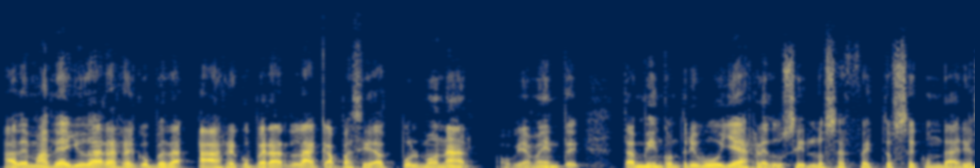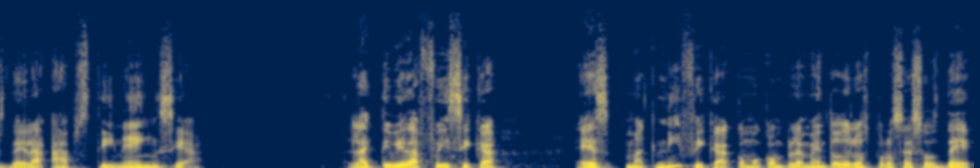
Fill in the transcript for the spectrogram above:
Además de ayudar a recuperar, la capacidad pulmonar, obviamente, también contribuye a reducir los efectos secundarios de la abstinencia. La actividad física es magnífica como complemento de los procesos de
